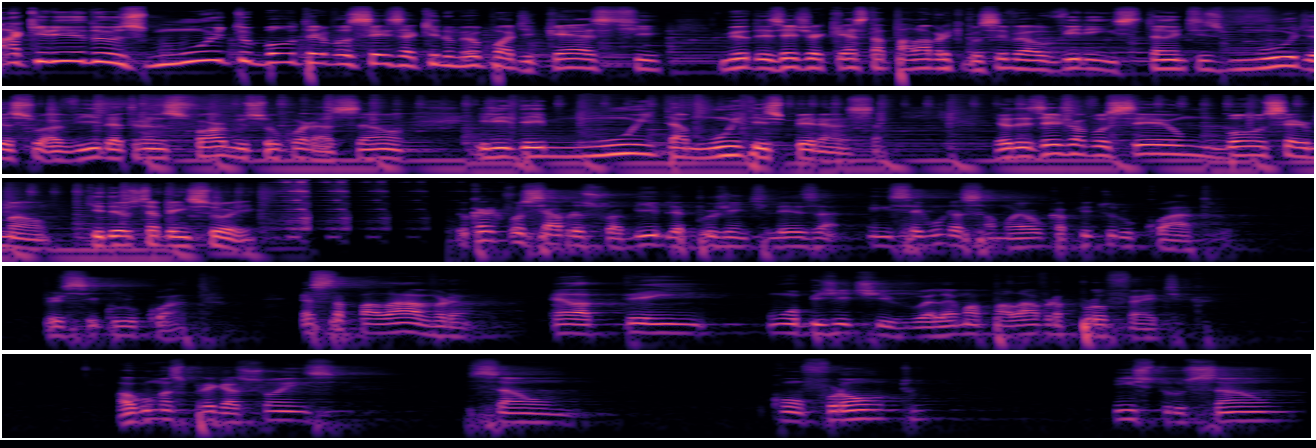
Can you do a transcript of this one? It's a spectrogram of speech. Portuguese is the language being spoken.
Fala, queridos! Muito bom ter vocês aqui no meu podcast. Meu desejo é que esta palavra que você vai ouvir em instantes mude a sua vida, transforme o seu coração e lhe dê muita, muita esperança. Eu desejo a você um bom sermão. Que Deus te abençoe. Eu quero que você abra sua Bíblia, por gentileza, em 2 Samuel, capítulo 4, versículo 4. Esta palavra, ela tem um objetivo, ela é uma palavra profética. Algumas pregações são confronto, instrução,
